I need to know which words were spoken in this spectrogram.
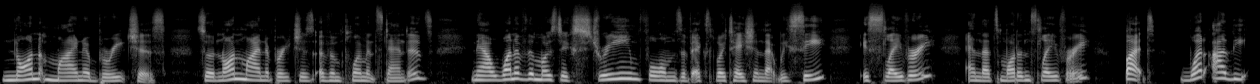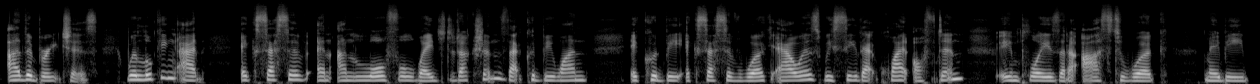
non minor breaches. So, non minor breaches of employment standards. Now, one of the most extreme forms of exploitation that we see is slavery, and that's modern slavery. But what are the other breaches? We're looking at excessive and unlawful wage deductions. That could be one. It could be excessive work hours. We see that quite often. Employees that are asked to work maybe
